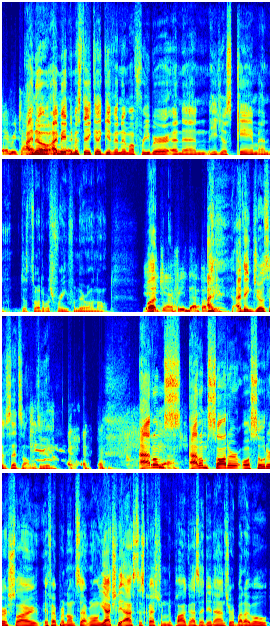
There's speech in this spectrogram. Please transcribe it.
every time. I know. I made the mistake of giving him a free beer, and then he just came and just thought it was free from there on out. Yeah, you But can't feed that puppy. I, I think Joseph said something to him. Adams Adam Sauter or Soder, sorry if I pronounced that wrong. You actually asked this question on the podcast. I did answer it, but I will.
